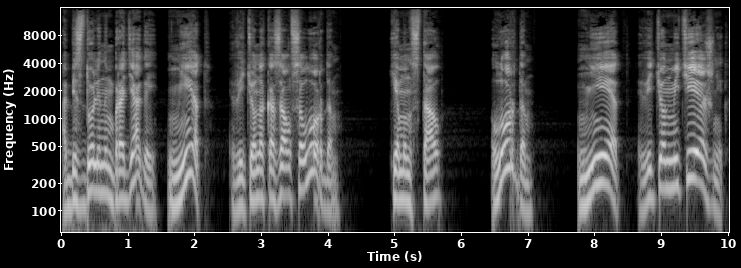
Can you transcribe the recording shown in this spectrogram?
Обездоленным бродягой? Нет, ведь он оказался лордом. Кем он стал? Лордом? Нет, ведь он мятежник.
